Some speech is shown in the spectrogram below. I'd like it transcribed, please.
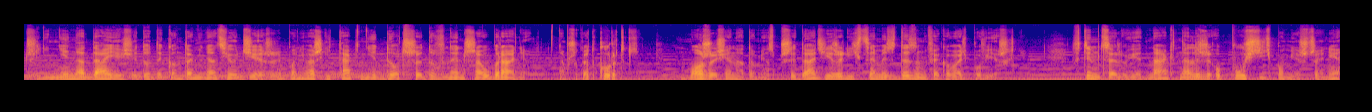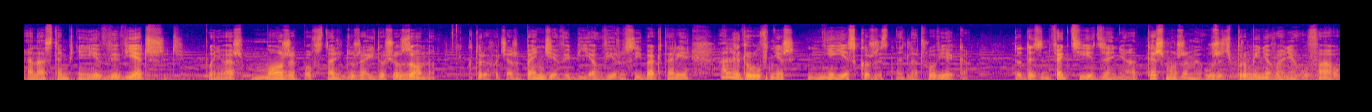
czyli nie nadaje się do dekontaminacji odzieży, ponieważ i tak nie dotrze do wnętrza ubrania, np. kurtki. Może się natomiast przydać, jeżeli chcemy zdezynfekować powierzchnię. W tym celu jednak należy opuścić pomieszczenie, a następnie je wywietrzyć, ponieważ może powstać duża ilość ozonu, który chociaż będzie wybijał wirusy i bakterie, ale również nie jest korzystny dla człowieka. Do dezynfekcji jedzenia też możemy użyć promieniowania UV,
